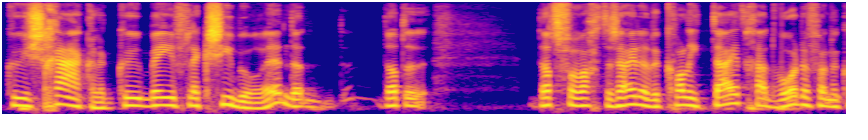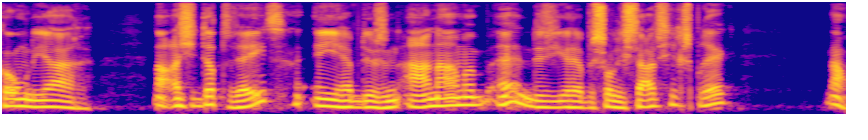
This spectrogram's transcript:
kun je schakelen? Kun je, ben je flexibel? Hè? Dat, dat, eh, dat verwachten zij dat de kwaliteit gaat worden van de komende jaren. Nou, als je dat weet en je hebt dus een aanname, hè, dus je hebt een sollicitatiegesprek. Nou,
